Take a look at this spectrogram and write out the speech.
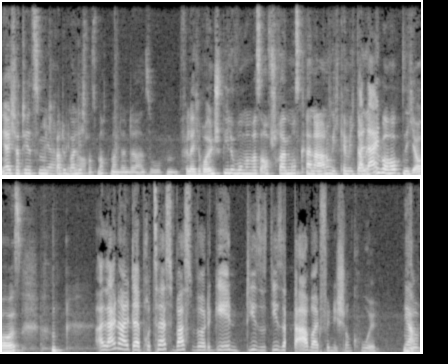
Ja, ich hatte jetzt nämlich Ja, gerade genau. überlegt, was macht man denn da? Also hm, vielleicht Rollenspiele, wo man was aufschreiben muss? Keine Ahnung. Ich kenne mich damit Allein- überhaupt nicht aus. Alleine halt der Prozess, was würde gehen, diese, diese Arbeit finde ich schon cool. Ja. So,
